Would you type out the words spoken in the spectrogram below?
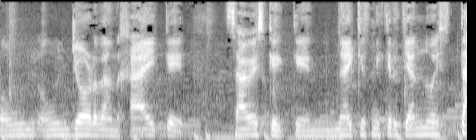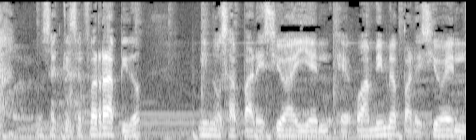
o un, Jordan High que sabes que, que Nike Sneakers ya no está. O sea que se fue rápido y nos apareció ahí el, eh, o a mí me apareció el,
